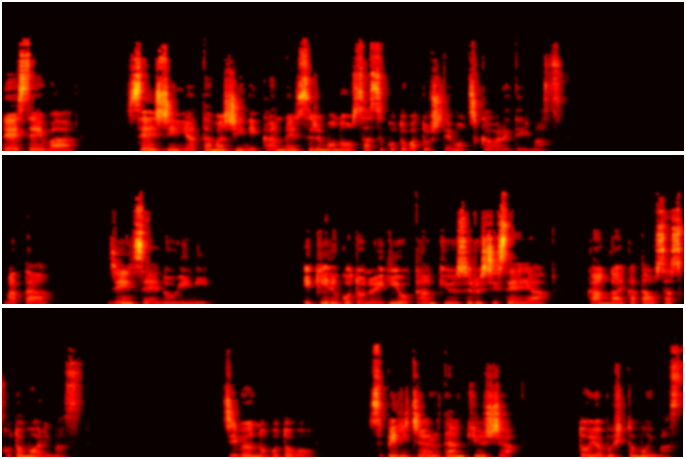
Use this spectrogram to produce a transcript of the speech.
霊性は精神や魂に関連するものを指す言葉としても使われています。また、 人生の意味、生きることの意義を探求する姿勢や考え方を指すこともあります。自分のことをスピリチュアル探求者と呼ぶ人もいます。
